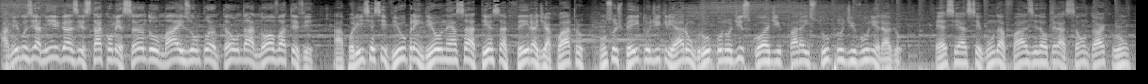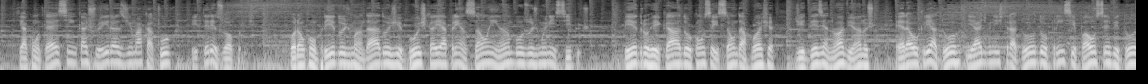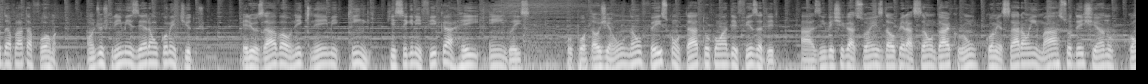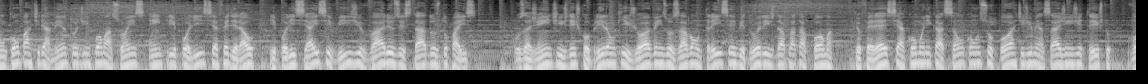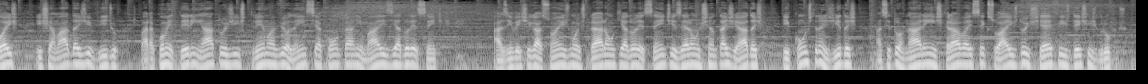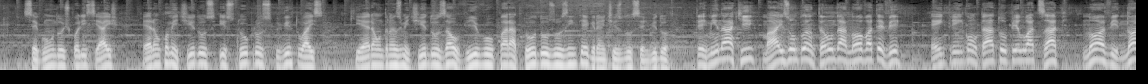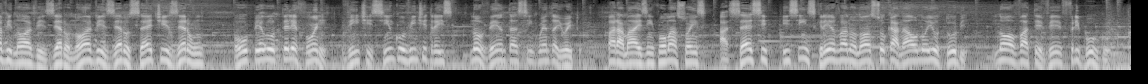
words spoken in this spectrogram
Amigos e amigas, está começando mais um plantão da Nova TV. A Polícia Civil prendeu nessa terça-feira, dia 4, um suspeito de criar um grupo no Discord para estupro de vulnerável. Essa é a segunda fase da Operação Dark Room, que acontece em Cachoeiras de Macacu e Teresópolis. Foram cumpridos mandados de busca e apreensão em ambos os municípios. Pedro Ricardo Conceição da Rocha, de 19 anos, era o criador e administrador do principal servidor da plataforma, onde os crimes eram cometidos. Ele usava o nickname King, que significa rei em inglês. O portal G1 não fez contato com a defesa dele. As investigações da Operação Dark Room começaram em março deste ano, com o compartilhamento de informações entre Polícia Federal e policiais civis de vários estados do país. Os agentes descobriram que jovens usavam três servidores da plataforma, que oferece a comunicação com o suporte de mensagens de texto, voz e chamadas de vídeo para cometerem atos de extrema violência contra animais e adolescentes. As investigações mostraram que adolescentes eram chantageadas e constrangidas a se tornarem escravas sexuais dos chefes destes grupos. Segundo os policiais, eram cometidos estupros virtuais, que eram transmitidos ao vivo para todos os integrantes do servidor. Termina aqui mais um plantão da Nova TV. Entre em contato pelo WhatsApp 999090701 ou pelo telefone 2523 9058. Para mais informações, acesse e se inscreva no nosso canal no YouTube, Nova TV Friburgo.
